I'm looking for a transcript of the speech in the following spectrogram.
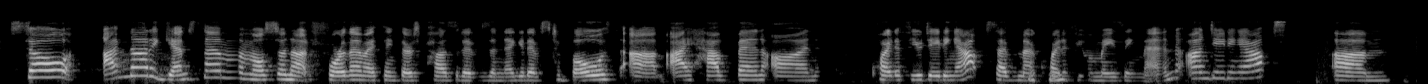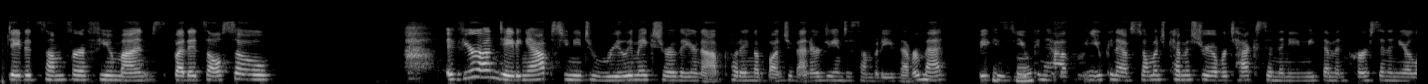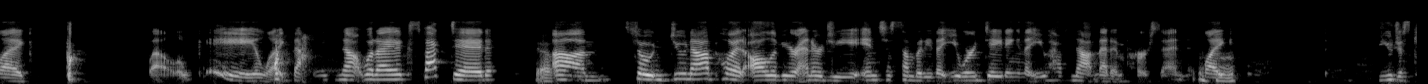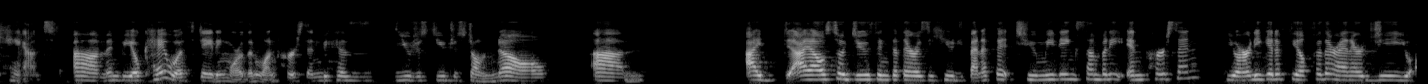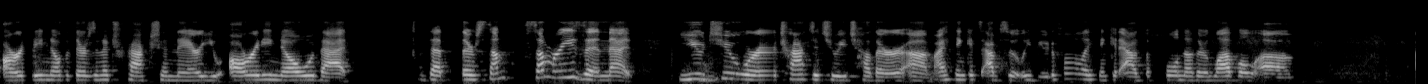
So I'm not against them. I'm also not for them. I think there's positives and negatives to both. Um, I have been on quite a few dating apps. I've met mm-hmm. quite a few amazing men on dating apps. Um, dated some for a few months, but it's also if you're on dating apps, you need to really make sure that you're not putting a bunch of energy into somebody you've never met because mm-hmm. you can have you can have so much chemistry over text and then you meet them in person and you're like well okay like that was not what i expected yeah. um so do not put all of your energy into somebody that you are dating and that you have not met in person mm-hmm. like you just can't um and be okay with dating more than one person because you just you just don't know um I, I also do think that there is a huge benefit to meeting somebody in person. You already get a feel for their energy. You already know that there's an attraction there. You already know that that there's some some reason that you mm-hmm. two were attracted to each other. Um, I think it's absolutely beautiful. I think it adds a whole nother level of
